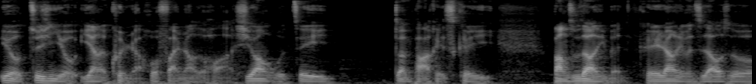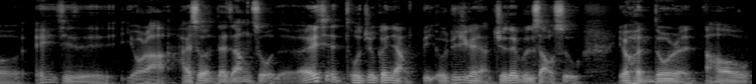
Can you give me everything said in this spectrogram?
有最近有一样的困扰或烦恼的话，希望我这一段 p o c k e t 可以帮助到你们，可以让你们知道说，哎，其实有啦，还是有人在这样做的。而且我就跟你讲，必我必须跟你讲，绝对不是少数，有很多人，然后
